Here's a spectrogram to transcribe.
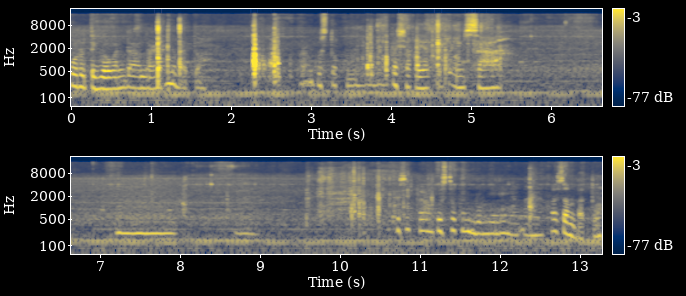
Puro tigwa 1 dollar. Ano ba to? Parang gusto ko. Kasi kaya to doon sa... Hmm, kasi parang gusto kong bumili ng ano. Kasan ba to?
